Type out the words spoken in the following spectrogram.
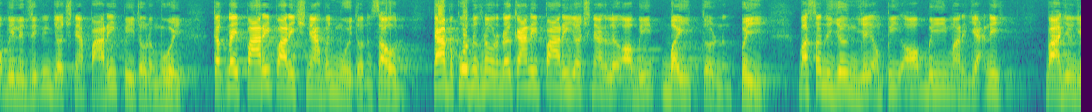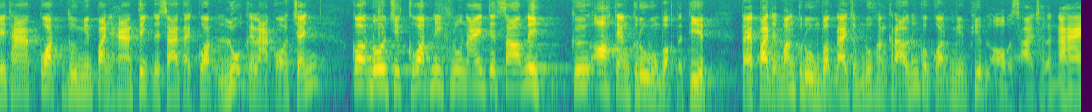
RB Leipzig នេះយកឈ្នះប៉ារីស2ទៅ1ទឹកដីប៉ារីសប៉ារីសឈ្នះវិញ1ទៅ0ការប្រកួតនៅក្នុងរដូវកាលនេះប៉ារីសយកឈ្នះទៅលើ RB 3ទល់នឹង2បើសិនជាយើងនិយាយអំពី RB មួយរយៈនេះបាទយើងនិយាយថាគាត់គឺមានបញ្ហាបន្តិចដោយសារតែគាត់លក់កីឡាករចេញ ក៏ដូចជាគាត់នេះខ្លួនឯងទៀតសោតនេះគឺអស់ទាំងគ្រូបង្វឹកទៅទៀតតែបច្ចុប្បន្នគ្រូបង្វឹកដែលចំនួនខាងក្រៅហ្នឹងក៏គាត់មានភាពល្អប្រសើរច្រើនដែរ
